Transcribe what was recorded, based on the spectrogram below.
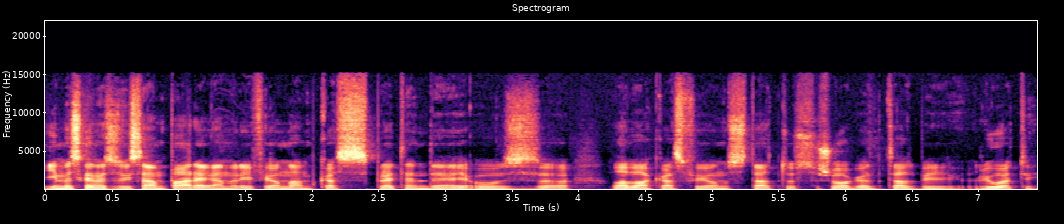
Ja mēs skatāmies uz visām pārējām arī filmām, kas pretendēja uz uh, labākās filmas statusu. Šogad tās bija ļoti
